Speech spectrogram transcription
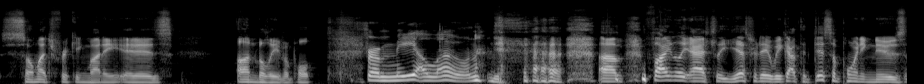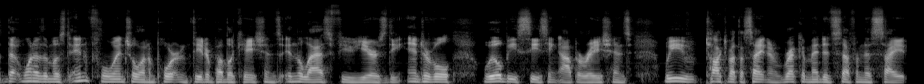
so much freaking money. It is unbelievable. From me alone. um, finally, Ashley, yesterday we got the disappointing news that one of the most influential and important theater publications in the last few years, The Interval, will be ceasing operations. We've talked about the site and recommended stuff from this site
